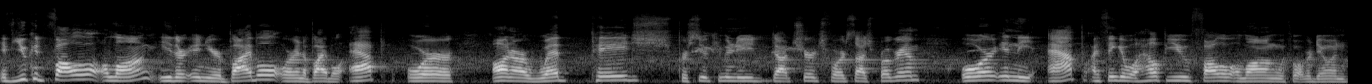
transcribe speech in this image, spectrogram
if you could follow along either in your Bible or in a Bible app or on our web page, pursuitcommunity.church forward slash program, or in the app. I think it will help you follow along with what we're doing.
